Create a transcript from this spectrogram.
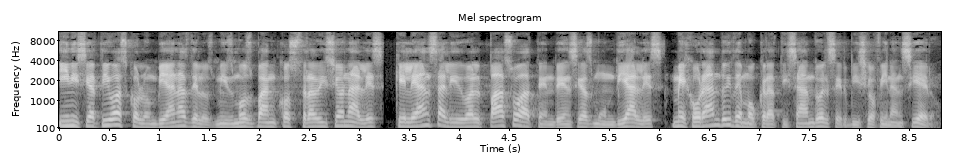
iniciativas colombianas de los mismos bancos tradicionales que le han salido al paso a tendencias mundiales, mejorando y democratizando el servicio financiero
